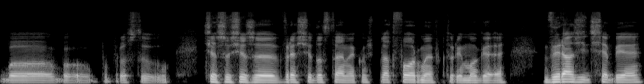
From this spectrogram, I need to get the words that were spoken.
bo, bo po prostu cieszę się, że wreszcie dostałem jakąś platformę, w której mogę wyrazić siebie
